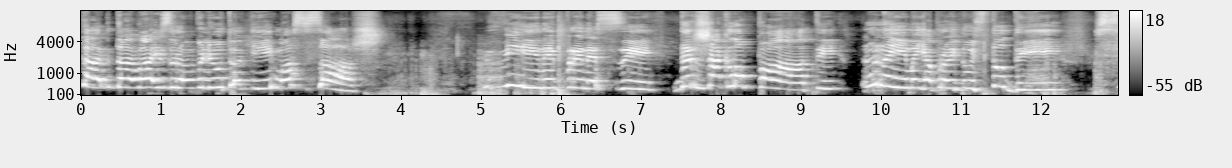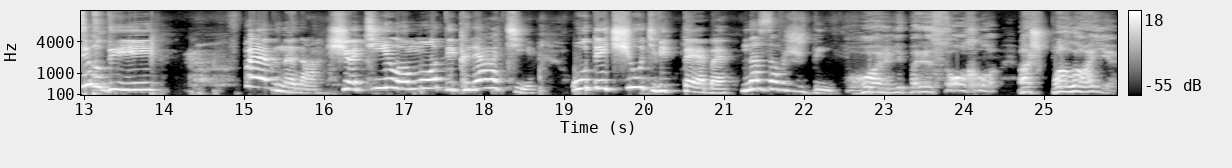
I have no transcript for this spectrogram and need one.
Так давай зроблю тобі масаж. Віник принеси, держак лопати. Ними я пройдусь туди, сюди. Впевнена, що тіло моти кляті утечуть від тебе назавжди. В горлі пересохло, аж палає.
